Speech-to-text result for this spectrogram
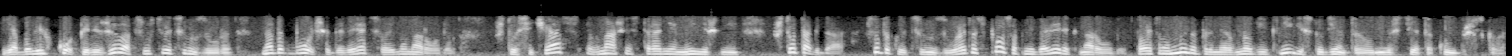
я бы легко пережил отсутствие цензуры. Надо больше доверять своему народу. Что сейчас в нашей стране нынешней, что тогда? Что такое цензура? Это способ недоверия к народу. Поэтому мы, например, многие книги студенты университета Куйбышевского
